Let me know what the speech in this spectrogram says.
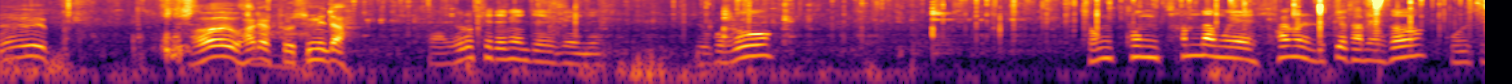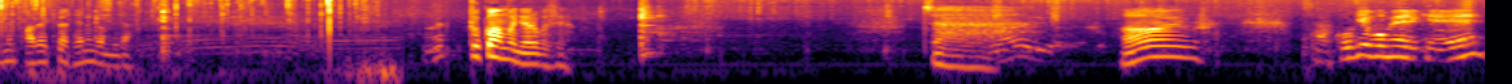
어이, 어이, 화력 좋습니다. 자, 이렇게 되면 이제 이게 이제 이걸로 정통 참나무의 향을 느껴가면서 구울 수 있는 바베큐가 되는 겁니다. 뚜껑 한번 열어보세요. 자, 아유, 자 고기 보면 이렇게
